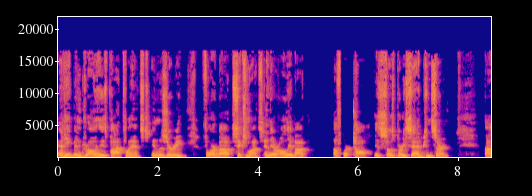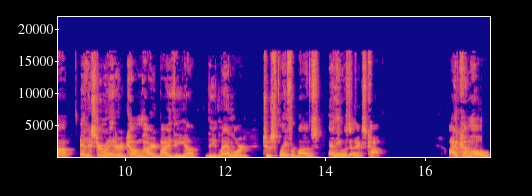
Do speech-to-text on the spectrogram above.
and he'd been growing these pot plants in Missouri for about six months, and they were only about a foot tall. It's, so it's a pretty sad concern. Uh, an exterminator had come, hired by the uh, the landlord to spray for bugs, and he was an ex cop. I come home,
